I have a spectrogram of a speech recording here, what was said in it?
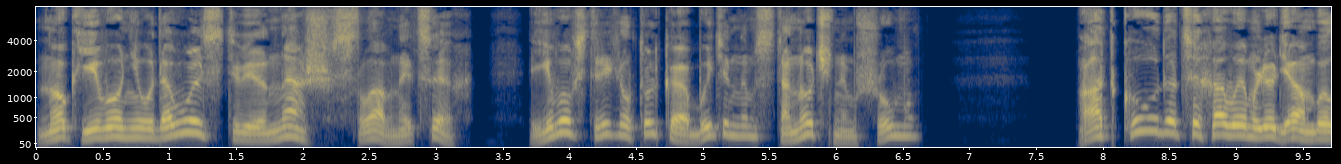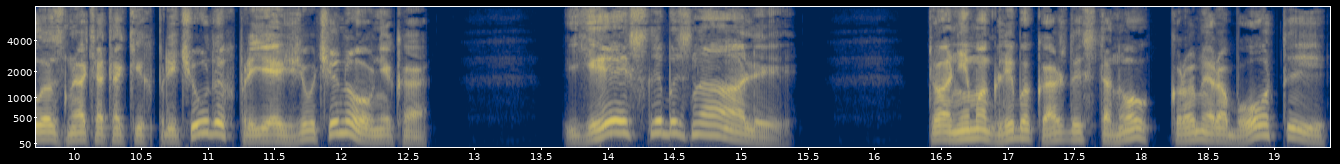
Но к его неудовольствию наш славный цех его встретил только обыденным станочным шумом. Откуда цеховым людям было знать о таких причудах приезжего чиновника? Если бы знали, то они могли бы каждый станок, кроме работы,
